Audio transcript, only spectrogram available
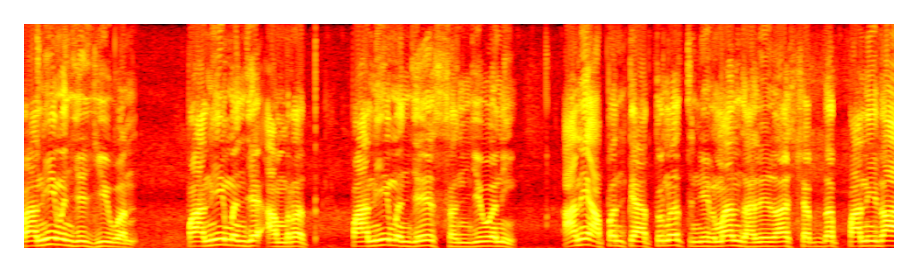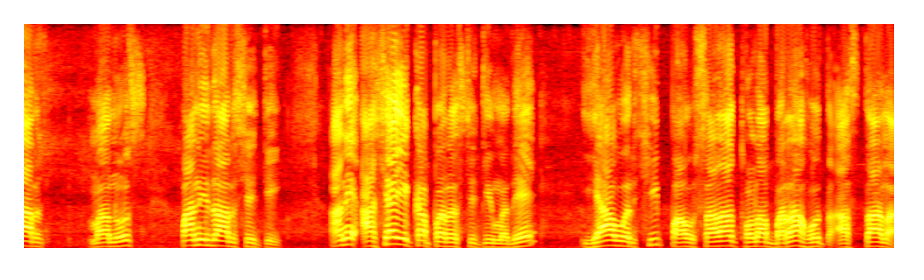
पाणी म्हणजे जीवन पाणी म्हणजे अमृत पाणी म्हणजे संजीवनी. आणि आपण त्यातूनच निर्माण झालेला शब्द पाणीदार माणूस पाणीदार शेती. आणि अशा एका परिस्थितीमध्ये यावर्षी पावसाळा थोडा बरा होत असताना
